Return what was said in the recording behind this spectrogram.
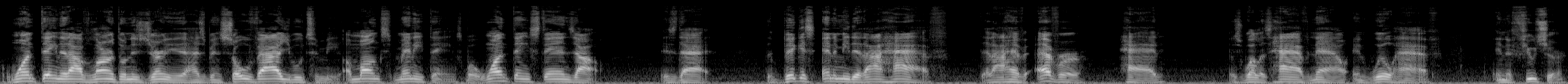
One thing that I've learned on this journey that has been so valuable to me, amongst many things, but one thing stands out is that the biggest enemy that I have, that I have ever had, as well as have now and will have in the future,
